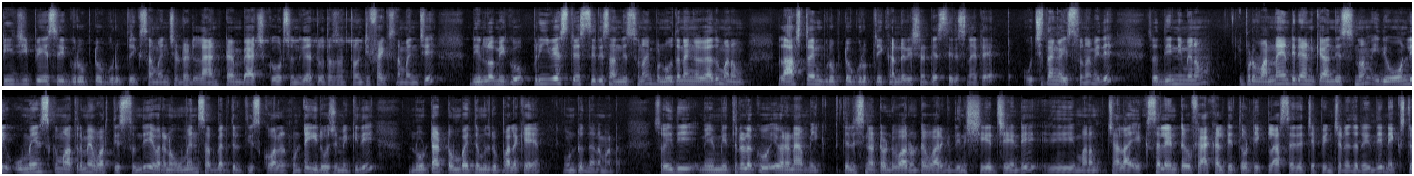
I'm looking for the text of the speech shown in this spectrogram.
టీజీపీఎస్సీ గ్రూప్ టూ గ్రూప్ త్రీకి సంబంధించిన లాంగ్ టర్మ్ బ్యాచ్ కోర్స్ ఉంది కదా టూ థౌసండ్ ట్వంటీ ఫైవ్కి సంబంధించి. దీనిలో మీకు ప్రీవియస్ టెస్ట్ సిరీస్ అందిస్తున్నాం. ఇప్పుడు నూతనంగా కాదు మనం last time group two group three conduct చేసిన టెస్ట్ సిరీస్ని అయితే ఉచితంగా ఇస్తున్నాం ఇది. సో దీన్ని మనం ఇప్పుడు వన్ నైంటీ నైన్కి అందిస్తున్నాం. ఇది ఓన్లీ ఉమెన్స్కి మాత్రమే వర్తిస్తుంది. ఎవరైనా ఉమెన్స్ అభ్యర్థులు తీసుకోవాలనుకుంటే ఈరోజు మీకు ఇది నూట తొంభై తొమ్మిది రూపాయలకే ఉంటుందన్నమాట. సో ఇది మీ మిత్రులకు ఎవరైనా మీకు తెలిసినటువంటి వారు ఉంటే వారికి దీన్ని షేర్ చేయండి. ఇది మనం చాలా ఎక్సలెంట్ ఫ్యాకల్టీ తోటి క్లాస్ అయితే చెప్పించడం జరిగింది. నెక్స్ట్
